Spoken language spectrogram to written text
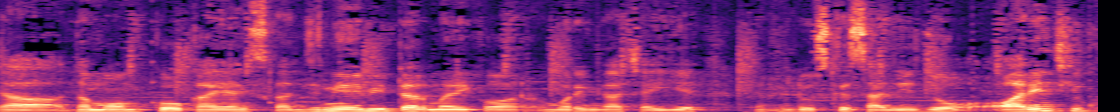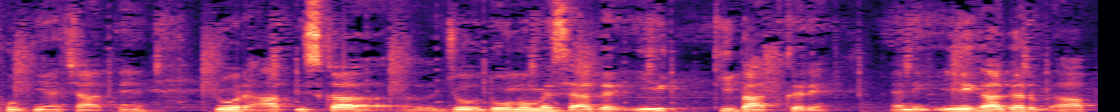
या द मोम कोका या इसका, जिन्हें भी टर्मरिक और मोरिंगा चाहिए डेफिनेटली उसके साथ ये जो ऑरेंज की खूबियाँ चाहते हैं और आप इसका, जो दोनों में से अगर एक की बात करें यानी एक अगर आप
